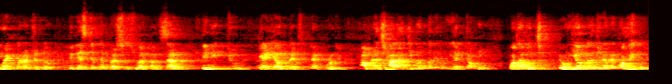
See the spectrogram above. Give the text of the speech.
গোয়েন করার জন্য the rest of the persons who are concern they need to carry out that that project আমরা সারা জীবন ধরে উই আর টকিং কথা বলছি, এবং ইয়ঙ্গার যদি আমরা কথাই বলি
